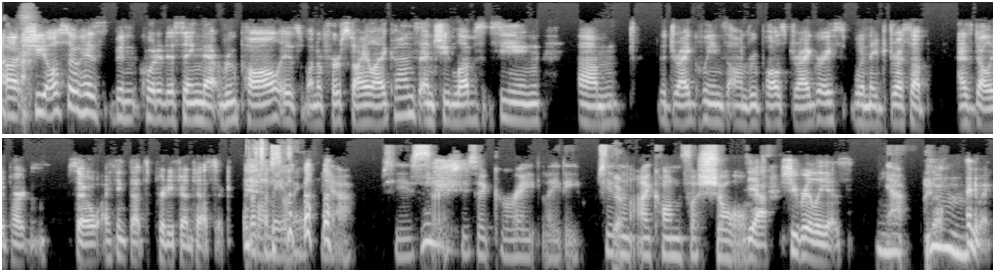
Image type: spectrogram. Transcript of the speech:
Uh, she also has been quoted as saying that RuPaul is one of her style icons, and she loves seeing um, the drag queens on RuPaul's Drag Race when they dress up as Dolly Parton. So I think that's pretty fantastic. That's amazing. yeah she's uh, she's a great lady she's Yeah. an icon for sure Yeah, she really is. yeah So anyway,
